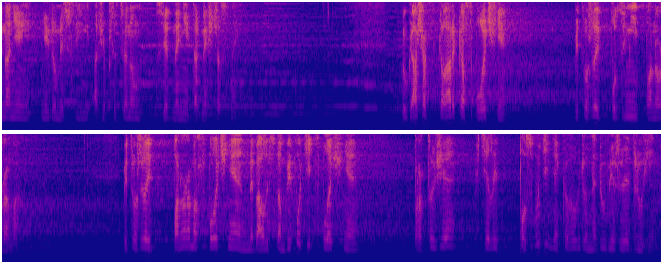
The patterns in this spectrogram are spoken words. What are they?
na něj někdo myslí a že přece jenom svět není tak nešťastný. Lukáš a Klárka společně vytvořili podzimní panorama. Vytvořili panorama společně, nebáli se tam vyfotit společně, protože chtěli pozbudit někoho, kdo nedůvěřuje druhým.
